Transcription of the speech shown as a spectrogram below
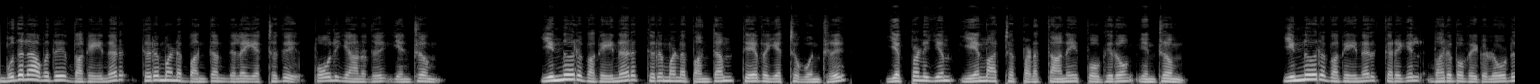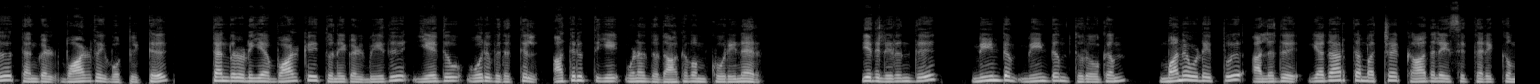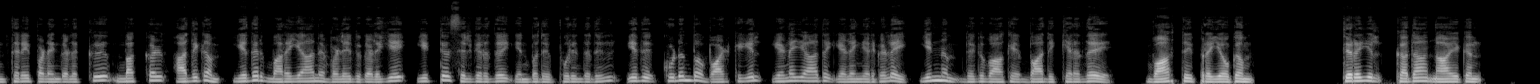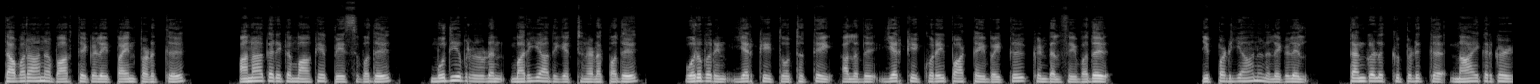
முதலாவது வகையினர் திருமண பந்தம் நிலையற்றது போலியானது என்றும். இன்னொரு வகையினர் திருமண பந்தம் தேவையற்ற ஒன்று எப்படியும் ஏமாற்றப்படத்தானே போகிறோம் என்றும். இன்னொரு வகையினர் திரையில் வருபவைகளோடு தங்கள் வாழ்வை ஒப்பிட்டு தங்களுடைய வாழ்க்கை துணைகள் மீது ஏதோ ஒரு விதத்தில் அதிருப்தியை உணர்ந்ததாகவும் கூறினர். இதிலிருந்து மீண்டும் மீண்டும் துரோகம் மன உடைப்பு அல்லது யதார்த்தமற்ற காதலை சித்தரிக்கும் திரைப்படங்களுக்கு மக்கள் அதிகம் எதிர்மறையான விளைவுகளையே இட்டு செல்கிறது என்பது புரிந்தது. இது குடும்ப வாழ்க்கையில் இணையாத இளைஞர்களை இன்னும் வெகுவாக பாதிக்கிறது. வார்த்தை பிரயோகம். திரையில் கதாநாயகன் தவறான வார்த்தைகளை பயன்படுத்து அநாகரிகமாக பேசுவது முதியவர்களுடன் மரியாதையற்று நடப்பது ஒருவரின் இயற்கை தோற்றத்தை அல்லது இயற்கை குறைபாட்டை வைத்து கிண்டல் செய்வது. இப்படியான நிலைகளில் தங்களுக்கு பிடித்த நாயகர்கள்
